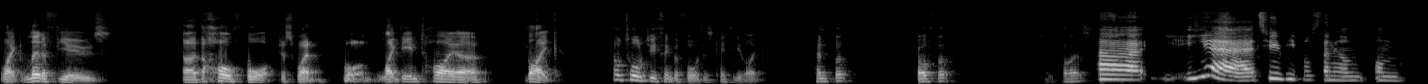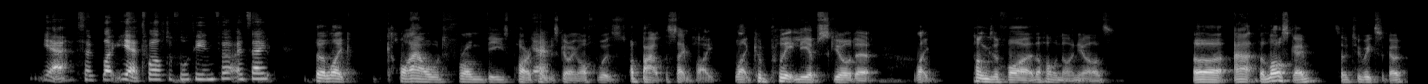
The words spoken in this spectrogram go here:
like lit a fuse. Uh, the whole fort just went boom, like the entire like. How tall do you think the fort is, Kitty? Like ten foot, twelve foot, as high as? Uh, yeah, two people standing on on yeah, so like yeah, twelve to fourteen foot, I'd say. the like cloud from these pyrotechnics going off was about the same height, like completely obscured it, like tongues of fire, the whole nine yards. Uh, at the last game, so two weeks ago,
